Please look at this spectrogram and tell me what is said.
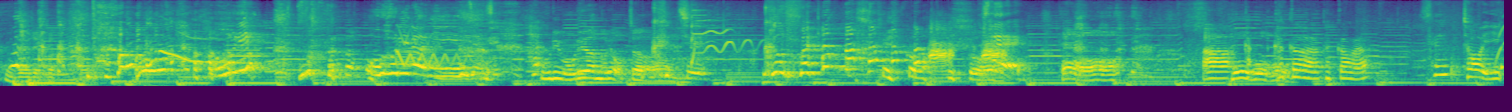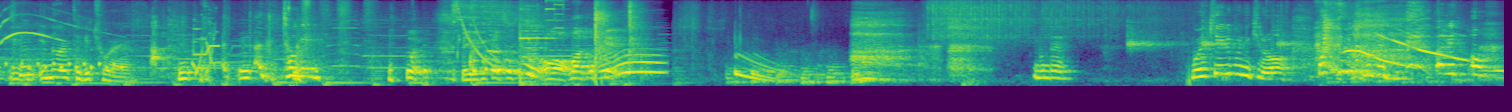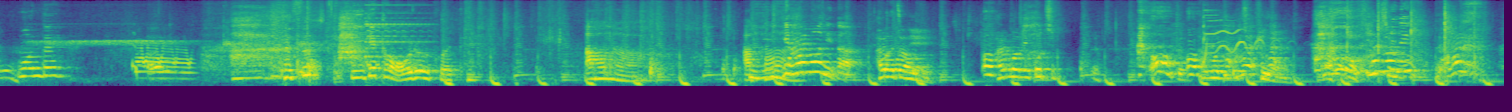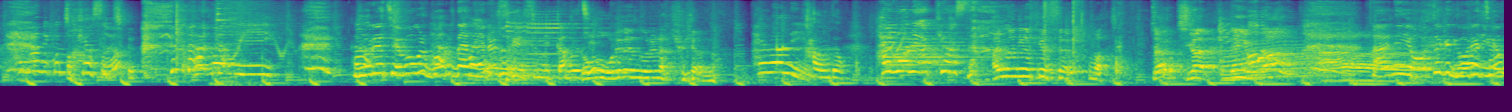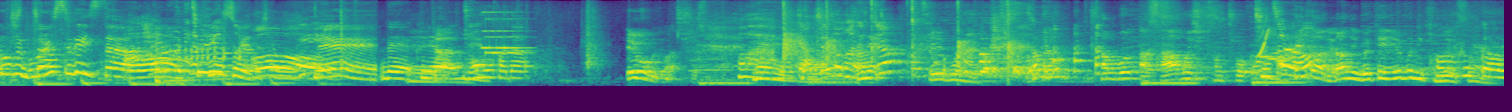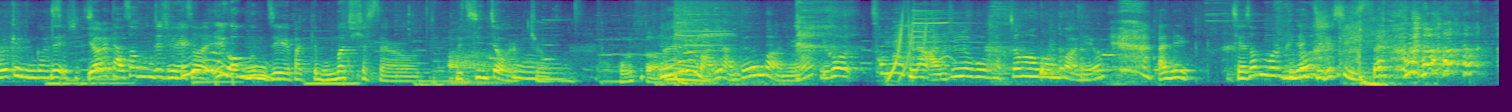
뭐야 이거? 우리 우리란 노래 없잖아. 그치. 그 뭐야? 이거 이거. 새. 어. 어. 어. 아, 뭐, 가, 뭐, 뭐. 가까워요, 가까워요? 생? 저 이, 이, 이 노래 되게 좋아해요. 저기, 이거 여기까지. 어 맞아. 오케이. 뭔데? 왜 이렇게 1분이 길어? 빨리, 어, 뭔데? 이게 더 어려울 것 같아. 아. 아하. 이게 할머니다. 할머니. 할머니 꽃이. 어. 할머니 꽃이 피네. 할머니, 할, 할머니 꽃이 피었어요? 할머니, 노래 제목을 모르다니 이럴 수가 있습니까? 너무 오래된 노래라 기억이 안 나. 할머니. 가운데. 할머니가 키웠어. 할머니가 키웠어요. 맞아. 자, 시간 땡입니다. 아니, 어떻게 노래 제목을 모를 수가 있어요. 아, 할머니가 거예요, 제목이? 네. 네, 그냥 자, 어, 바다. 일곱 문제 맞추셨습니다. 네. 이렇게 안 들어가죠? 1분. 3분, 3분, 아 4분 13초. 진짜요? 그러니까 나는 왜 이렇게 1분이 긴 아, 거였어? 그러니까 왜 이렇게 긴가 했어, 진짜. 15문제 중에서 일곱 7문제밖에 못 맞추셨어요. 근데 진짜 어렵죠. 어렵다. 이거는 말이 안 되는 거 아니에요? 이거 선물 그냥 안 주려고 작정하고 한 거 아니에요? 아니, 제 선물을 그냥 드릴 수 있어요?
